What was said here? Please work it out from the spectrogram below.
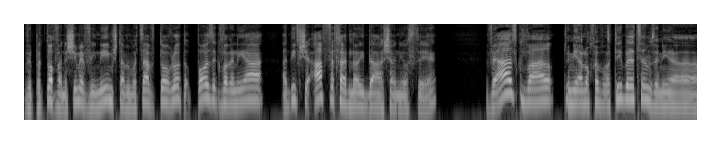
ופתוח, ואנשים מבינים שאתה במצב טוב, לא טוב, פה זה כבר נהיה עדיף שאף אחד לא ידע שאני עושה. ואז כבר... זה נהיה לא חברתי בעצם? זה נהיה...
